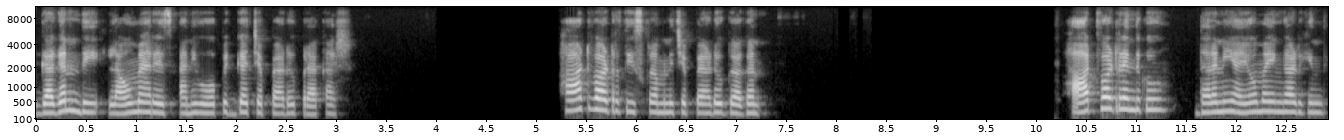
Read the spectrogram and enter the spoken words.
గగన్ది లవ్ మ్యారేజ్ అని ఓపిక్గా చెప్పాడు ప్రకాష్. హాట్ వాటర్ తీసుకురమ్మని చెప్పాడు గగన్. హాట్ వాటర్ ఎందుకు? ధరణి అయోమయంగా అడిగింది.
